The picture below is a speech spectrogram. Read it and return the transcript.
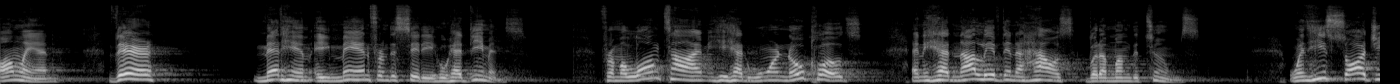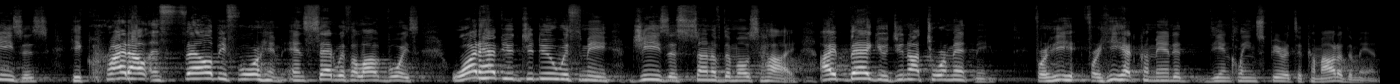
on land. There met him a man from the city who had demons. From a long time he had worn no clothes, and he had not lived in a house but among the tombs. When he saw Jesus, he cried out and fell before him and said with a loud voice, What have you to do with me, Jesus, Son of the Most High? I beg you, do not torment me. For he, for he had commanded the unclean spirit to come out of the man.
